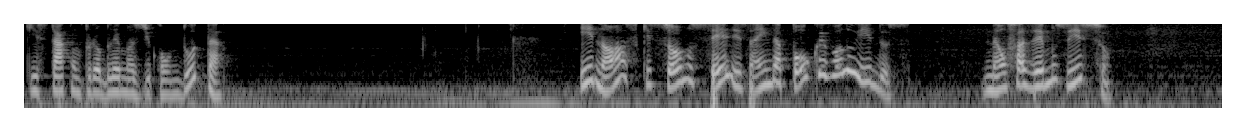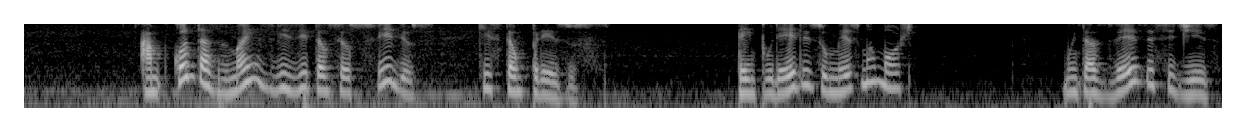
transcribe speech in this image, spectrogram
que está com problemas de conduta? E nós, que somos seres ainda pouco evoluídos, não fazemos isso. Quantas mães visitam seus filhos que estão presos? Tem por eles o mesmo amor. Muitas vezes se diz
